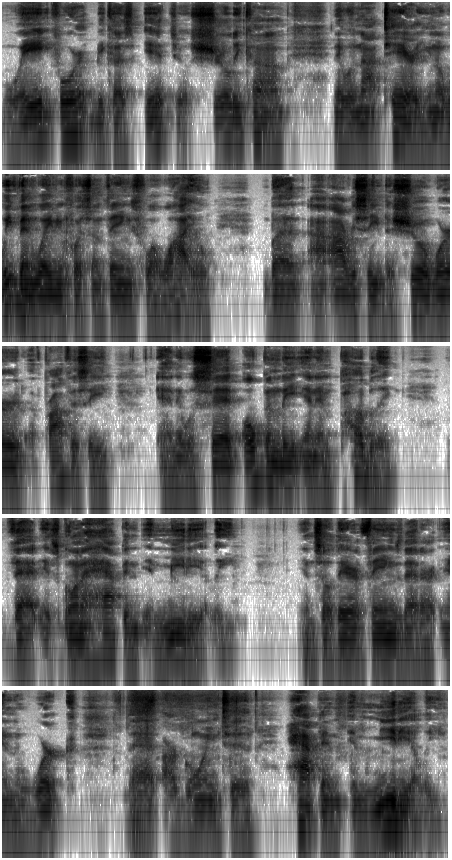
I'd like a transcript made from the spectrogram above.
wait for it, because it shall surely come. They will not tarry. You know, we've been waiting for some things for a while, but I, I received a sure word of prophecy, and it was said openly and in public that it's going to happen immediately and so there are things that are in the work that are going to happen immediately.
